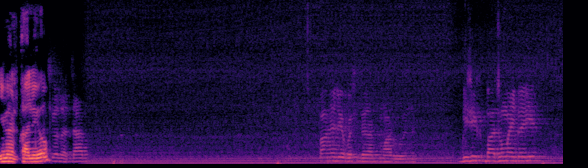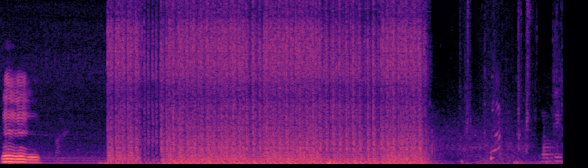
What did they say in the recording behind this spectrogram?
ઇવેન્ટ ખાલી હો. કેલા ચાર. પાસે લ્યો પછી જરાક મારું એને. બીજી બાજુમાં કરીએ. હમ હમ હમ. ઓપી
